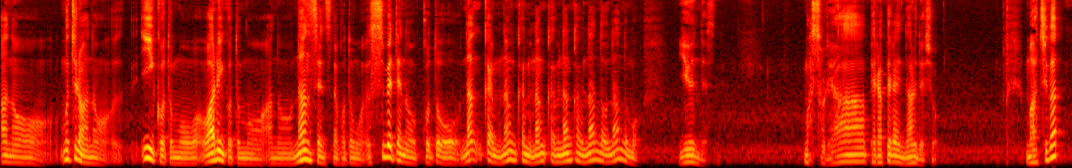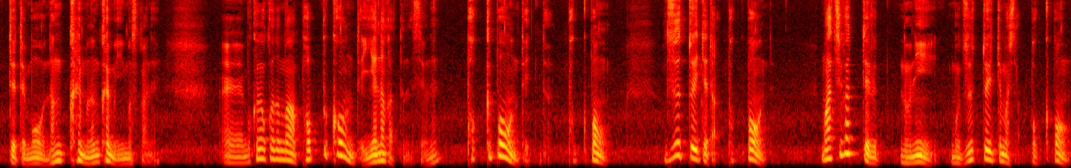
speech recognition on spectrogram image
あのもちろんあのいいことも悪いこともあのナンセンスなことも全てのことを何回も何回も何回も何回も何度も何度も言うんですね。まあそりゃペラペラになるでしょう。間違ってても何回も何回も言いますからね。えー、僕の子供はポップコーンって言えなかったんですよね。ポックポーンって言ってた。ポックポーン。ずっと言ってた。ポックポーン。間違ってるのにもうずっと言ってました。ポックポーン。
